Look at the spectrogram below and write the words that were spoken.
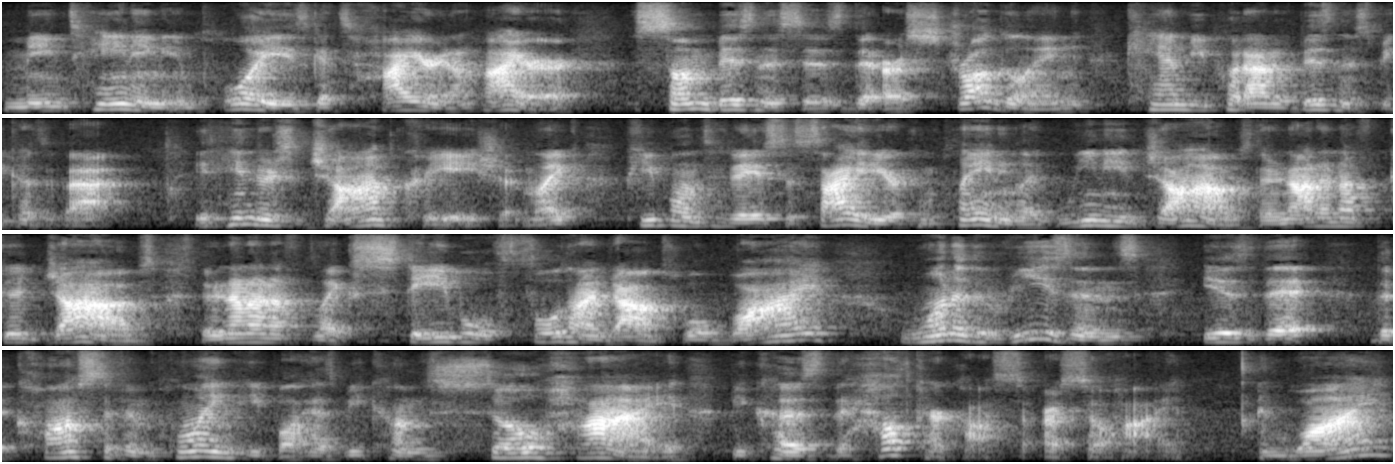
maintaining employees gets higher and higher, some businesses that are struggling can be put out of business because of that. It hinders job creation, like people in today's society are complaining like we need jobs, there are not enough good jobs, there are not enough like stable full-time jobs. Well why? One of the reasons is that the cost of employing people has become so high because the healthcare costs are so high. And why?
